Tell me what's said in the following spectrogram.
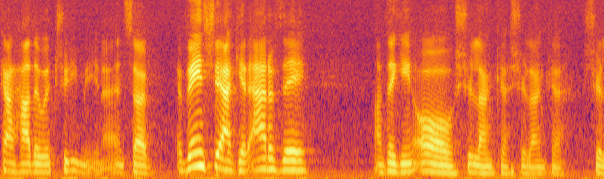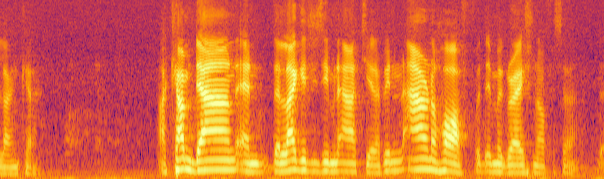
kind of how they were treating me, you know. And so eventually, I get out of there. I'm thinking, "Oh, Sri Lanka, Sri Lanka, Sri Lanka." I come down, and the luggage is even out yet. I've been an hour and a half with the immigration officer. The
